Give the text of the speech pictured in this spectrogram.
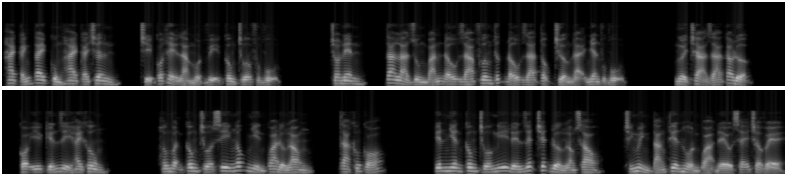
hai cánh tay cùng hai cái chân, chỉ có thể làm một vị công chúa phục vụ cho nên, ta là dùng bán đấu giá phương thức đấu giá tộc trưởng đại nhân phục vụ. Người trả giá cao được. Có ý kiến gì hay không? Hồng vận công chúa si ngốc nhìn qua đường long, ta không có. Tiên nhiên công chúa nghĩ đến giết chết đường long sau, chính mình táng thiên hồn quả đều sẽ trở về,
